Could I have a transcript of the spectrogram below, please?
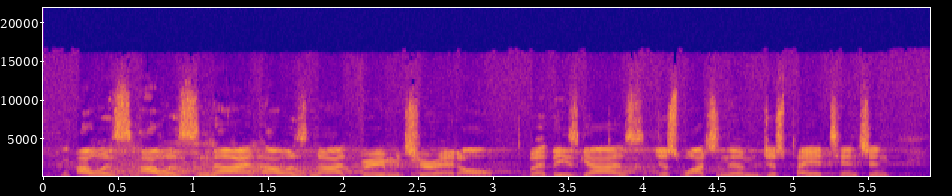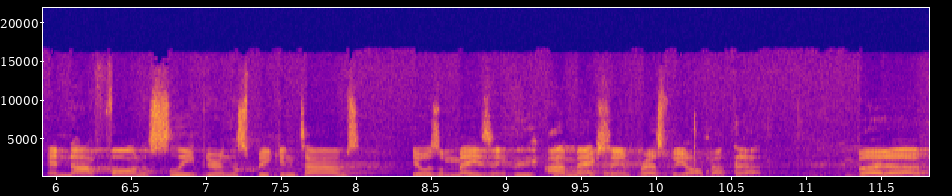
I was I was not I was not very mature at all. But these guys, just watching them just pay attention and not falling asleep during the speaking times, it was amazing. I'm actually impressed with y'all about that. But uh,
